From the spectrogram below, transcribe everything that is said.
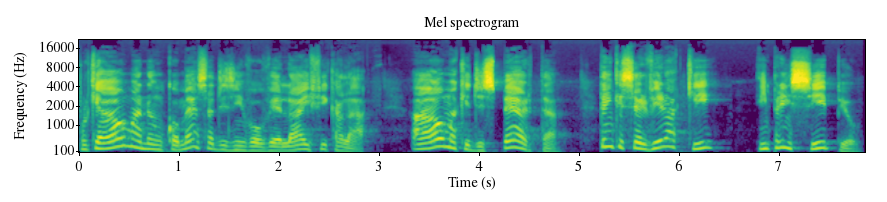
Porque a alma não começa a desenvolver lá e fica lá. A alma que desperta tem que servir aqui, em princípio.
